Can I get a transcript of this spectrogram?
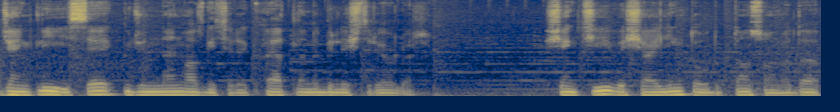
Zheng Li ise gücünden vazgeçerek hayatlarını birleştiriyorlar. Shang-Chi ve Xialing doğduktan sonra da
